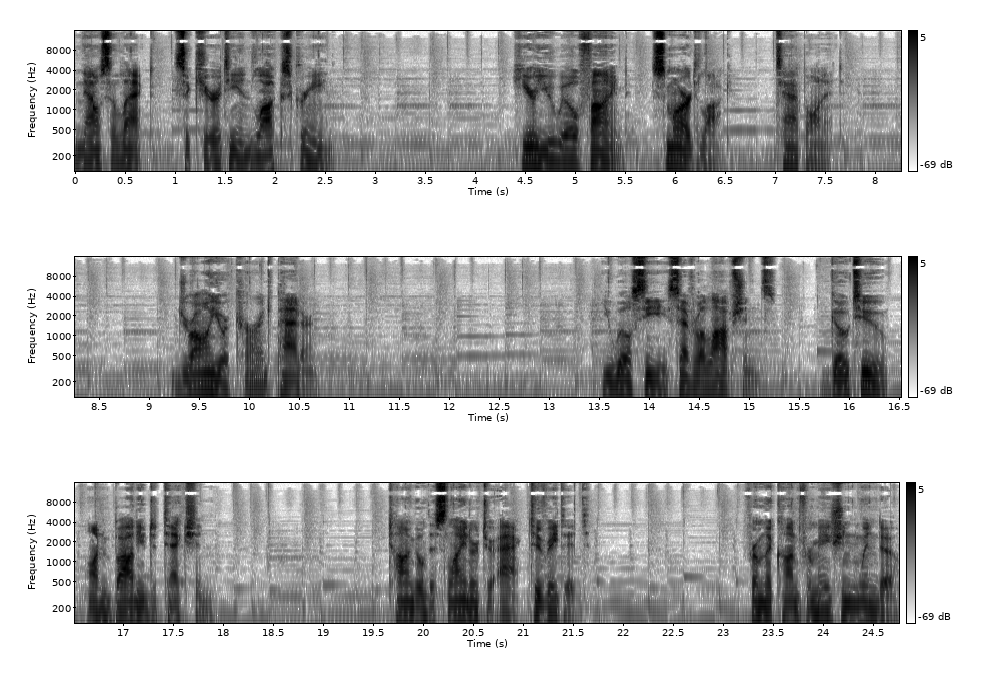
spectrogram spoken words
Now select Security and Lock Screen. Here you will find Smart Lock. Tap on it. Draw your current pattern. You will see several options. Go to On Body Detection. Toggle the slider to activate it. From the confirmation window,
